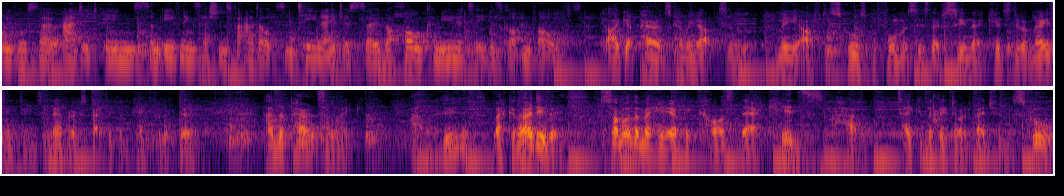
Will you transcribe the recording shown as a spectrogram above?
We've also added in some evening sessions for adults and teenagers, so the whole community has got involved. I get parents coming up to me after school's performances. They've seen their kids do amazing things they never expected them capable of doing. And the parents are like, I want to do this. Where can I do this? Some of them are here because their kids have taken the Big Drum Adventure in school.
